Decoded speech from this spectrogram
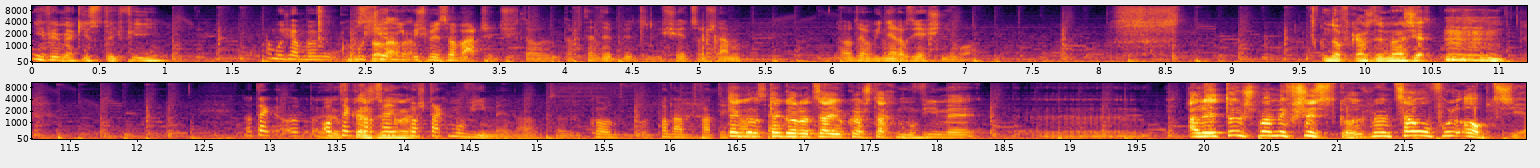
Nie wiem, jak jest w tej chwili. No musiałbym, Kurs musielibyśmy zobaczyć, to, to wtedy by się coś nam odrobinę rozjaśniło. No, w każdym razie. No tak, o, o tego rodzaju razie- kosztach mówimy, no. Około ponad 2000. Tego, tego rodzaju kosztach mówimy. e, Ale to już mamy wszystko, już mamy całą full opcję.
